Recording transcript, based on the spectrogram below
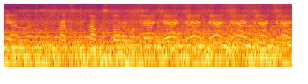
Офигенно. Как там здорово. Глянь, глянь, глянь, глянь, глянь, глянь, глянь.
